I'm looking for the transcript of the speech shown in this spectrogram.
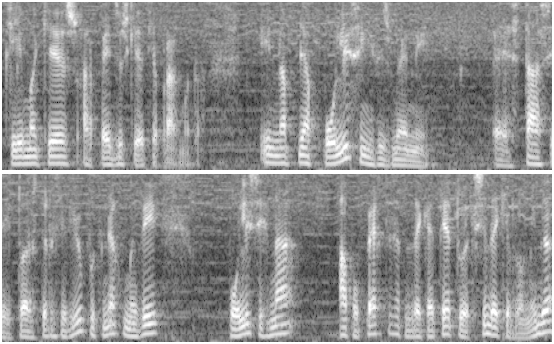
κλίμακες, αρπέτζιους και τέτοια πράγματα. Είναι μια πολύ συνηθισμένη ε, στάση του αριστερού χεριού που την έχουμε δει πολύ συχνά από παίχτες από τη δεκαετία του 60 και 70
